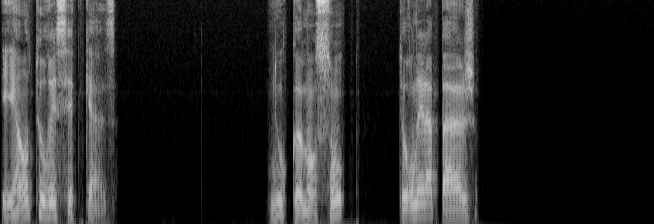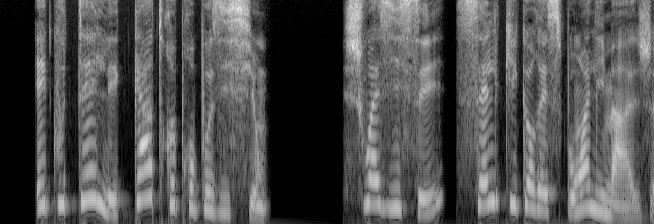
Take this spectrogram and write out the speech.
et entourez cette case. Nous commençons. Tournez la page. Écoutez les quatre propositions. Choisissez celle qui correspond à l'image.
